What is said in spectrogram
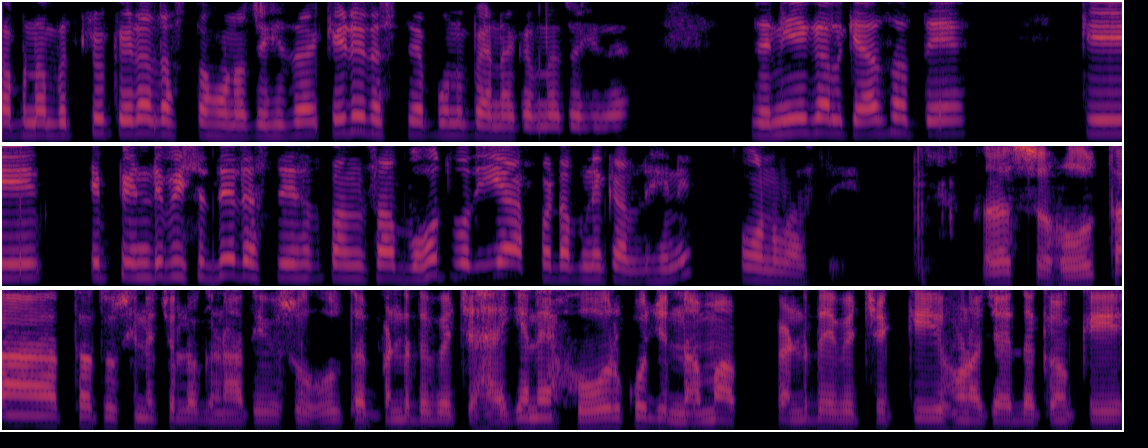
ਆਪਣਾ ਬੱਚੋ ਕਿਹੜਾ ਰਸਤਾ ਹੋਣਾ ਚਾਹੀਦਾ ਹੈ ਕਿਹੜੇ ਰਸਤੇ ਆਪਾਂ ਨੂੰ ਪੈਣਾ ਕਰਨਾ ਚਾਹੀਦਾ। ਹੈ ਯਾਨੀ ਇਹ ਗੱਲ ਕਹਿ ਸਕਦੇ ਆ ਕਿ ਇਹ ਪਿੰਡ ਵੀ ਸਿੱਧੇ ਰਸਤੇ ਸਰਪੰਚ ਸਾਹਿਬ ਬਹੁਤ ਵਧੀਆ ਐਫਰਟ ਆਪਣੇ ਕਰ ਰਹੇ ਨੇ ਪਾਉਣ ਵਾਸਤੇ। ਅ, ਸਹੂਲਤਾਂ ਤਾਂ ਤੁਸੀਂ ਨੇ ਚਲੋ ਗਿਣਾਤੀ ਵੀ ਸਹੂਲਤਾਂ ਪਿੰਡ ਦੇ ਵਿੱਚ ਹੈਗੇ ਨੇ ਹੋਰ ਕੁਝ ਨਵਾਂ ਪਿੰਡ ਦੇ ਵਿੱਚ ਕੀ ਹੋਣਾ ਚਾਹੀਦਾ? ਕਿਉਂਕਿ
